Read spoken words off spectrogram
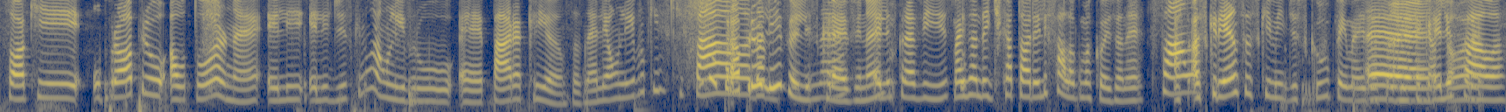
Só que o próprio autor, né, ele, ele diz que não é um livro é, para crianças, né? Ele é um livro que, que fala. o próprio da- livro ele escreve, né? Ele escreve isso. Mas na dedicatória ele fala alguma coisa, né? As, fala. as crianças que me desculpem, mas essa É, dedicatória. ele fala,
